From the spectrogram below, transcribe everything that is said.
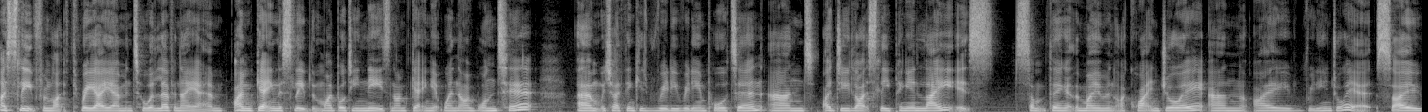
I sleep from like 3 a.m. until 11 a.m., I'm getting the sleep that my body needs and I'm getting it when I want it, um, which I think is really really important. And I do like sleeping in late. It's something at the moment I quite enjoy and I really enjoy it. So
